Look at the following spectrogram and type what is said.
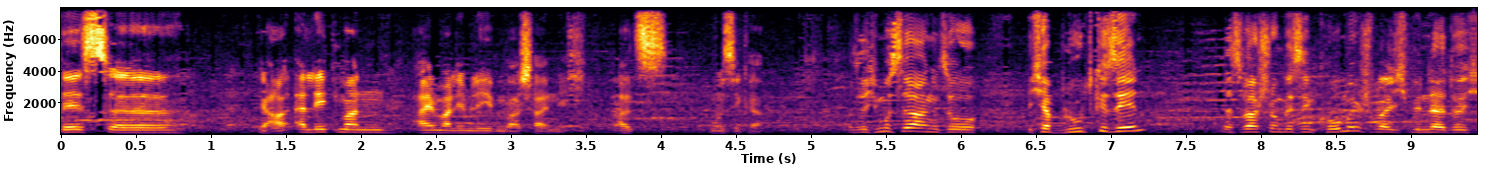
Das äh, ja, erlebt man einmal im Leben wahrscheinlich als Musiker. Also ich muss sagen, so ich habe Blut gesehen. Das war schon ein bisschen komisch, weil ich bin da durch,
